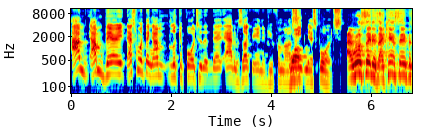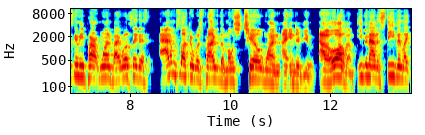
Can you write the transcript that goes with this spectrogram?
I'm I'm very. That's one thing I'm looking forward to the, that Adam Zucker interview from uh, well, CBS Sports. I will say this. I can't say if it's going to be part one, but I will say this. Adam Zucker was probably the most chill one I interviewed out of all of them, even out of Stephen. Like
